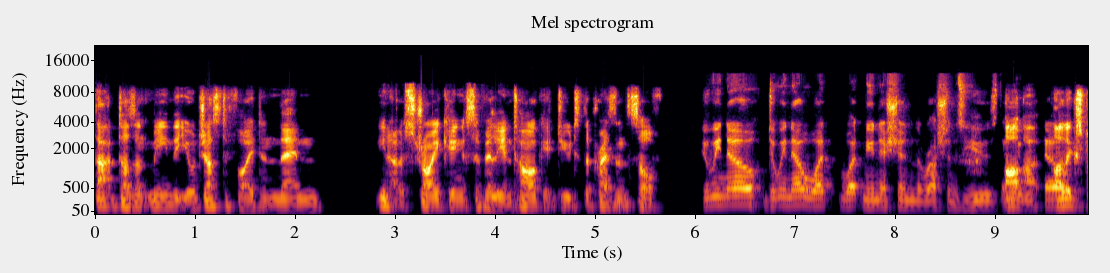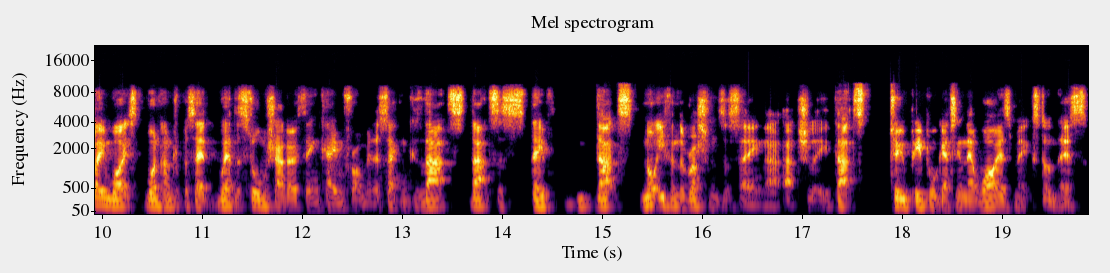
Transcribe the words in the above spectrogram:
that doesn't mean that you're justified in then, you know, striking a civilian target due to the presence of. Do we know? Do we know what what munition the Russians used? I'll, I'll, explain why it's 100 percent where the Storm Shadow thing came from in a second because that's that's a, they've that's not even the Russians are saying that actually that's two people getting their wires mixed on this.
